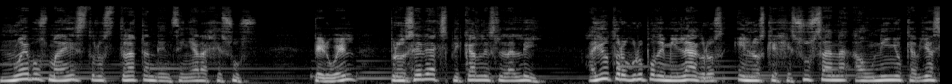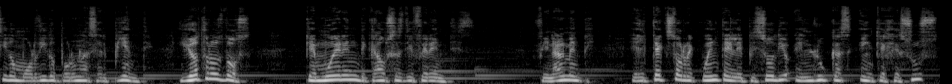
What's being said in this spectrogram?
nuevos maestros tratan de enseñar a Jesús, pero él procede a explicarles la ley hay otro grupo de milagros en los que Jesús sana a un niño que había sido mordido por una serpiente y otros dos que mueren de causas diferentes. Finalmente, el texto recuenta el episodio en Lucas en que Jesús,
